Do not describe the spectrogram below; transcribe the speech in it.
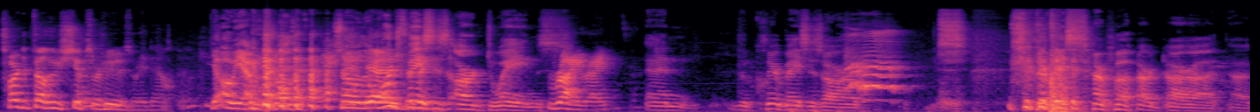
It's hard to tell whose ships are whose right now. Yeah, oh yeah. because all- so the Yeah, orange it's a bit- bases are Dwayne's, Right, right. and the clear bases are. the clear bases are are, are uh, uh,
